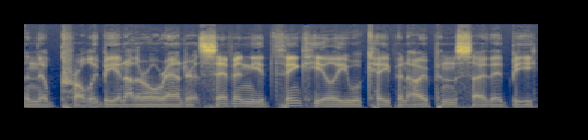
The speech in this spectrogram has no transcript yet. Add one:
And there'll probably be another all rounder at seven. You'd think Healy will keep an open, so there'd be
